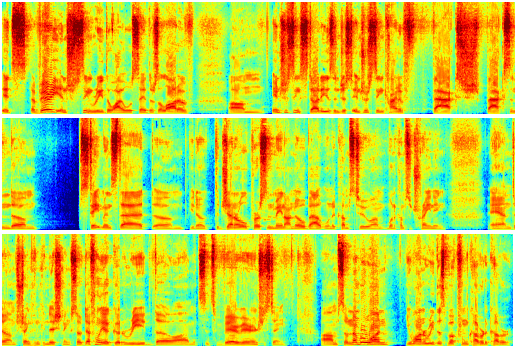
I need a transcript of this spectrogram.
it's a very interesting read. Though I will say there's a lot of um, interesting studies and just interesting kind of facts, facts and um, statements that you know the general person may not know about when it comes to when it comes to training and um, strength and conditioning. So definitely a good read, though. Um, it's it's very very interesting. Um, so number one, you want to read this book from cover to cover.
